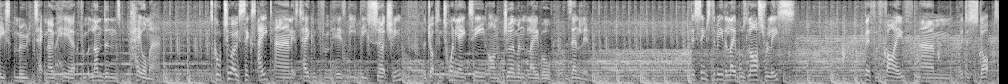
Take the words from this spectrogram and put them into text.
Bass mood techno here from London's Pale Man. It's called 2068 and it's taken from his EP Searching that drops in 2018 on German label Zenlin. This seems to be the label's last release, fifth of five. Um, they just stopped.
